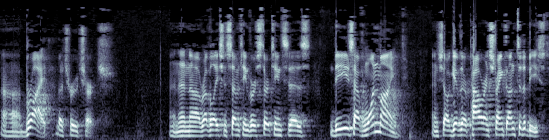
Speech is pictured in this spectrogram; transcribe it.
uh, bride, the true church. And then uh, Revelation 17, verse 13 says, These have one mind, and shall give their power and strength unto the beast.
